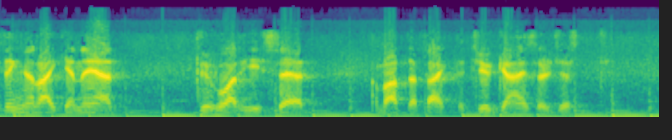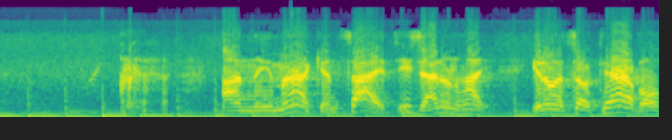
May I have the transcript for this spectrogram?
anything that I can add to what he said about the fact that you guys are just on the American side. Geez, I don't know how. You know, it's so terrible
